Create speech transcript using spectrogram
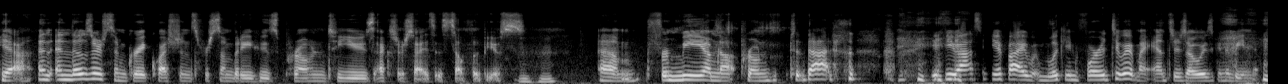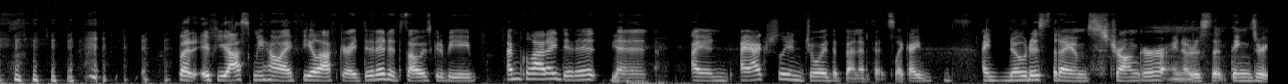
yeah, and and those are some great questions for somebody who's prone to use exercise as self abuse. Mm-hmm. Um, for me, I'm not prone to that. if you ask me if I'm looking forward to it, my answer is always going to be no. but if you ask me how I feel after I did it, it's always going to be I'm glad I did it, yeah. and I I actually enjoy the benefits. Like I I notice that I am stronger. I notice that things are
